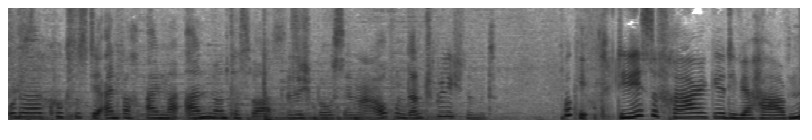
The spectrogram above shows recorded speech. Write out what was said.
oder guckst du es dir einfach einmal an und das war's? Also ich baue es einmal auf und dann spiele ich damit. Okay, die nächste Frage, die wir haben,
